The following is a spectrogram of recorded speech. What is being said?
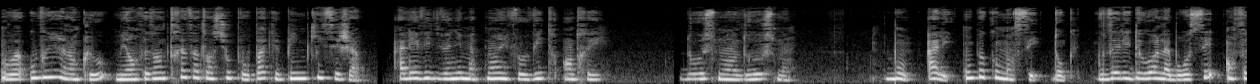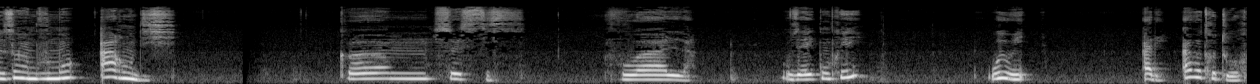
on va ouvrir l'enclos, mais en faisant très attention pour pas que Pimki s'échappe. Allez vite, venez maintenant, il faut vite entrer. Doucement, doucement. Bon, allez, on peut commencer. Donc, vous allez devoir la brosser en faisant un mouvement arrondi. Comme ceci. Voilà. Vous avez compris? Oui, oui. Allez, à votre tour.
